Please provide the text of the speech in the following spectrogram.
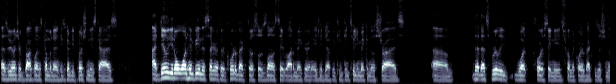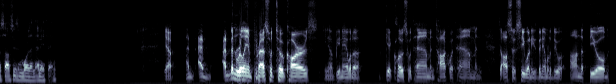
as we mentioned, Brock Glenn's coming in. He's going to be pushing these guys. Ideally, you don't want him being the second or third quarterback, though. So as long as Tate Rodemaker and AJ Duffy can continue making those strides, um, that that's really what Florida State needs from the quarterback position this offseason more than anything. Yep, I, I I've been really impressed with Tokars, you know, being able to get close with him and talk with him and to also see what he's been able to do on the field,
